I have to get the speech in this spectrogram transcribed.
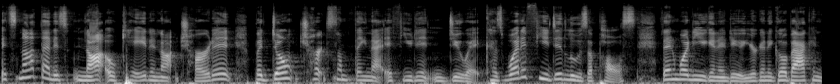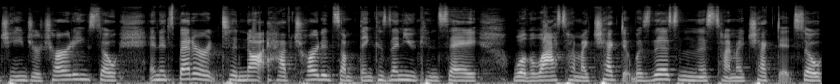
it's not that it's not okay to not chart it, but don't chart something that if you didn't do it. Because what if you did lose a pulse? Then what are you going to do? You're going to go back and change your charting. So, and it's better to not have charted something because then you can say, well, the last time I checked it was this, and this time I checked it. So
